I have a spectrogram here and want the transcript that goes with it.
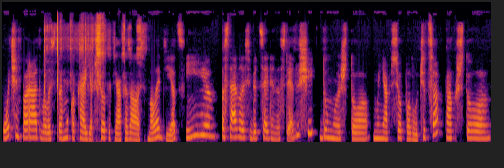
очень порадовалась тому, какая я все-таки оказалась молодец и поставила себе цели на следующий. Думаю, что у меня все получится. Так что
